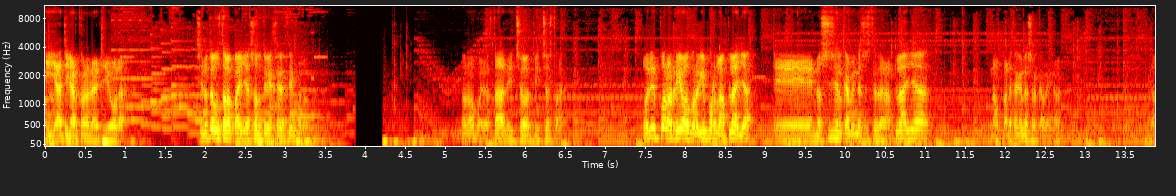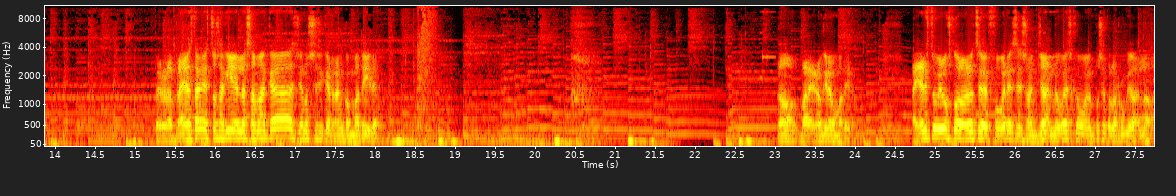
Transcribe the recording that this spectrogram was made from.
Y ya tirar con energiola. Si no te gusta la paella, solo tienes que decírmelo. No, no, pues ya está, dicho, dicho está. A ir por arriba por aquí por la playa. Eh, no sé si el camino es este de la playa. No, parece que no es el camino, ¿eh? Pero la playa están estos aquí en las hamacas, yo no sé si querrán combatir, ¿eh? No, vale, no quiero combatir. Ayer estuvimos toda la noche de fogueres de San Jan, ¿no ves cómo me puse con la rubia del lado?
